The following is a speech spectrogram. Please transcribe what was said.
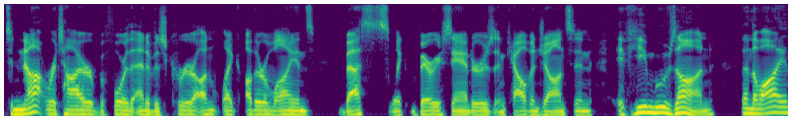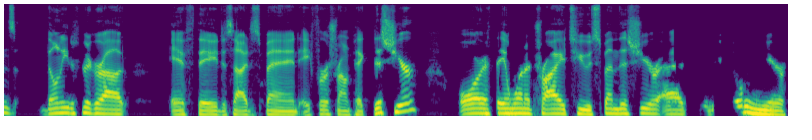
to not retire before the end of his career, unlike other Lions bests like Barry Sanders and Calvin Johnson, if he moves on, then the Lions they'll need to figure out if they decide to spend a first round pick this year or if they want to try to spend this year as a rebuilding year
